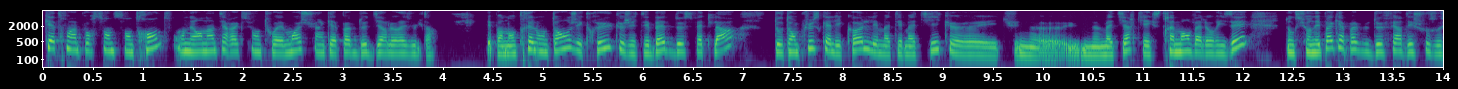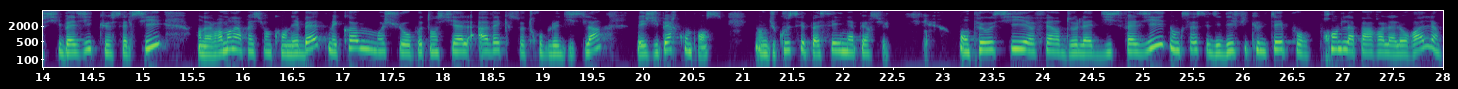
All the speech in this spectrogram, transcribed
80% de 130, on est en interaction toi et moi, je suis incapable de dire le résultat. Et pendant très longtemps, j'ai cru que j'étais bête de ce fait-là, d'autant plus qu'à l'école, les mathématiques est une, une matière qui est extrêmement valorisée. Donc, si on n'est pas capable de faire des choses aussi basiques que celle-ci, on a vraiment l'impression qu'on est bête. Mais comme moi, je suis au potentiel avec ce trouble 10 là, ben, j'hyper compense. Donc, du coup, c'est passé inaperçu. On peut aussi faire de la dysphasie. Donc, ça, c'est des difficultés pour prendre la parole à l'oral.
